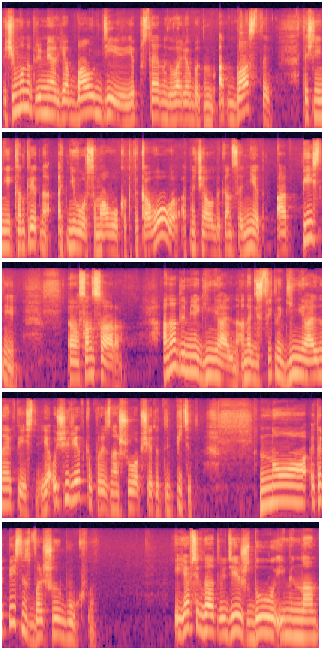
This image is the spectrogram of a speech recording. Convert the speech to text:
Почему, например, я балдею, я постоянно говорю об этом от Басты, точнее, не конкретно от него самого как такового, от начала до конца, нет, а от песни э, «Сансара». Она для меня гениальна, она действительно гениальная песня. Я очень редко произношу вообще этот эпитет, но это песня с большой буквы. И я всегда от людей жду именно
